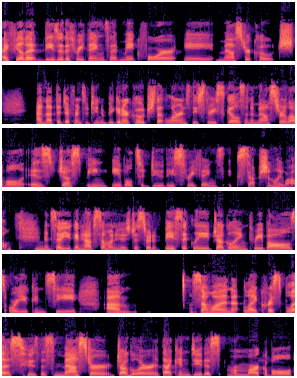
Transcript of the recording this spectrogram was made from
I feel that these are the three things that make for a master coach and that the difference between a beginner coach that learns these three skills and a master level is just being able to do these three things exceptionally well. Mm. And so you can have someone who's just sort of basically juggling three balls, or you can see um, someone like Chris Bliss, who's this master juggler that can do this remarkable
